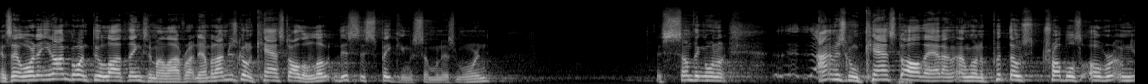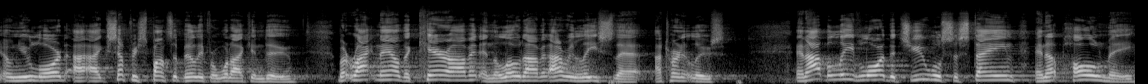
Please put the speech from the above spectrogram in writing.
and say, Lord, you know, I'm going through a lot of things in my life right now, but I'm just going to cast all the load. This is speaking to someone this morning. There's something going on. I'm just going to cast all that. I'm, going to put those troubles over on, you, Lord. I accept responsibility for what I can do. But right now, the care of it and the load of it, I release that. I turn it loose. And I believe, Lord, that you will sustain and uphold me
